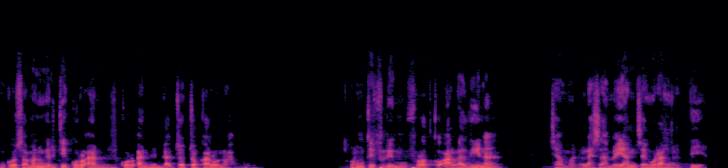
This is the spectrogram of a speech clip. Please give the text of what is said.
Engkau sama ngerti Quran, Quran enggak cocok karo nahbu. Wong tifli mufrad kok aladina jamak lah sampeyan sing ora ngerti ya.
